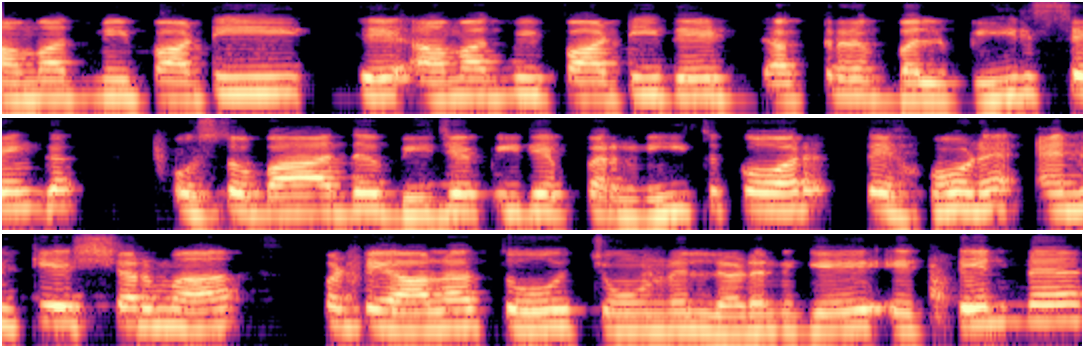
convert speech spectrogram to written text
ਆਮ ਆਦਮੀ ਪਾਰਟੀ ਤੇ ਆਮ ਆਦਮੀ ਪਾਰਟੀ ਦੇ ਡਾਕਟਰ ਬਲਬੀਰ ਸਿੰਘ ਉਸ ਤੋਂ ਬਾਅਦ ਬੀਜੇਪੀ ਦੇ ਪਰਨੀਤ ਕੌਰ ਤੇ ਹੁਣ ਐਨ ਕੇ ਸ਼ਰਮਾ ਪਟਿਆਲਾ ਤੋਂ ਚੋਣ ਲੜਨਗੇ। ਇਹ ਤਿੰਨ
